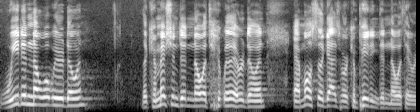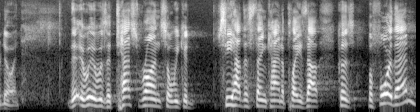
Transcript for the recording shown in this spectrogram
We didn't know what we were doing. The commission didn't know what they were doing. And most of the guys who were competing didn't know what they were doing. It, was a test run so we could see how this thing kind of plays out. Because before then,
